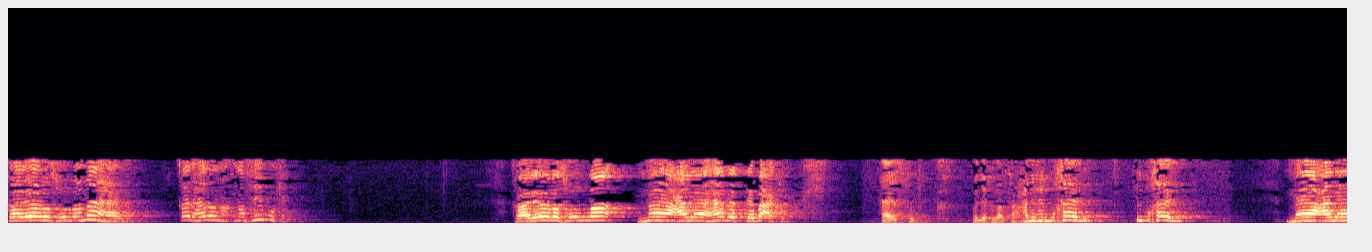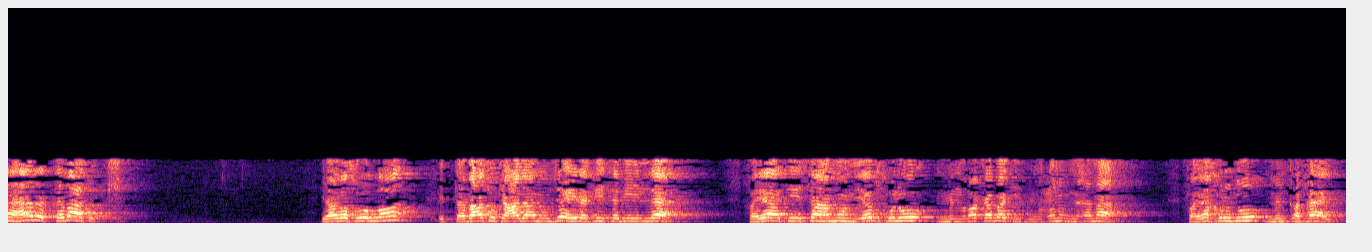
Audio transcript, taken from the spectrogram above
قال يا رسول الله ما هذا؟ قال هذا نصيبك. قال يا رسول الله ما على هذا اتبعتك. هاي الصدق والإخلاص. حديث البخاري البخاري. ما على هذا اتبعتك. يا رسول الله اتبعتك على أن أجاهد في سبيل الله. فيأتي سهم يدخل من ركبتي من عنق من أمام. فيخرج من قفاي.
